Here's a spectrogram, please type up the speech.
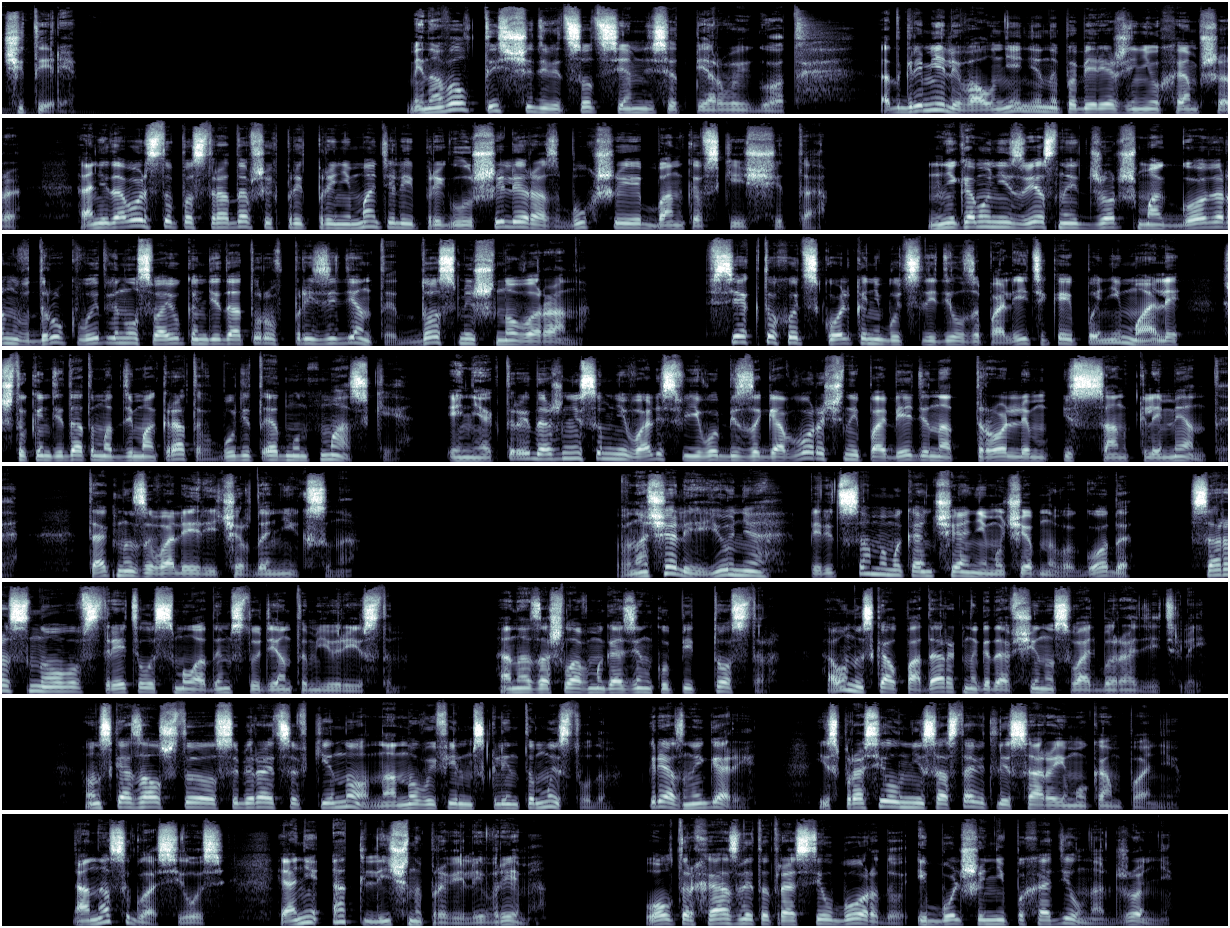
Четыре. Миновал 1971 год. Отгремели волнения на побережье Нью-Хэмпшира, а недовольство пострадавших предпринимателей приглушили разбухшие банковские счета. Никому неизвестный Джордж МакГоверн вдруг выдвинул свою кандидатуру в президенты до смешного рана. Все, кто хоть сколько-нибудь следил за политикой, понимали, что кандидатом от демократов будет Эдмунд Маски, и некоторые даже не сомневались в его безоговорочной победе над троллем из Сан-Клементе, так называли Ричарда Никсона. В начале июня, перед самым окончанием учебного года, Сара снова встретилась с молодым студентом-юристом. Она зашла в магазин купить тостер, а он искал подарок на годовщину свадьбы родителей. Он сказал, что собирается в кино на новый фильм с Клинтом Иствудом «Грязный Гарри», и спросил, не составит ли Сара ему компанию. Она согласилась, и они отлично провели время. Уолтер Хазлет отрастил бороду и больше не походил на Джонни.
